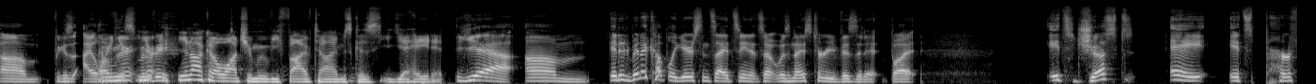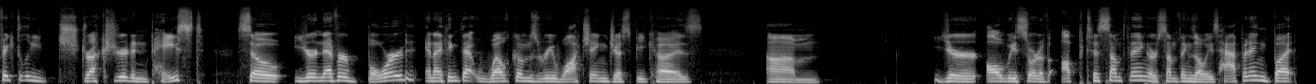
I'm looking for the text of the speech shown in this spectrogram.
Um, because I love I mean, this you're, movie. You're, you're, not gonna watch a movie five times because you hate it. Yeah. Um, it had been a couple of years since I had seen it, so it was nice to revisit it. But it's just a it's perfectly structured and paced so you're never bored, and I think that welcomes rewatching just because um you're always sort of up to something or something's always happening. But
